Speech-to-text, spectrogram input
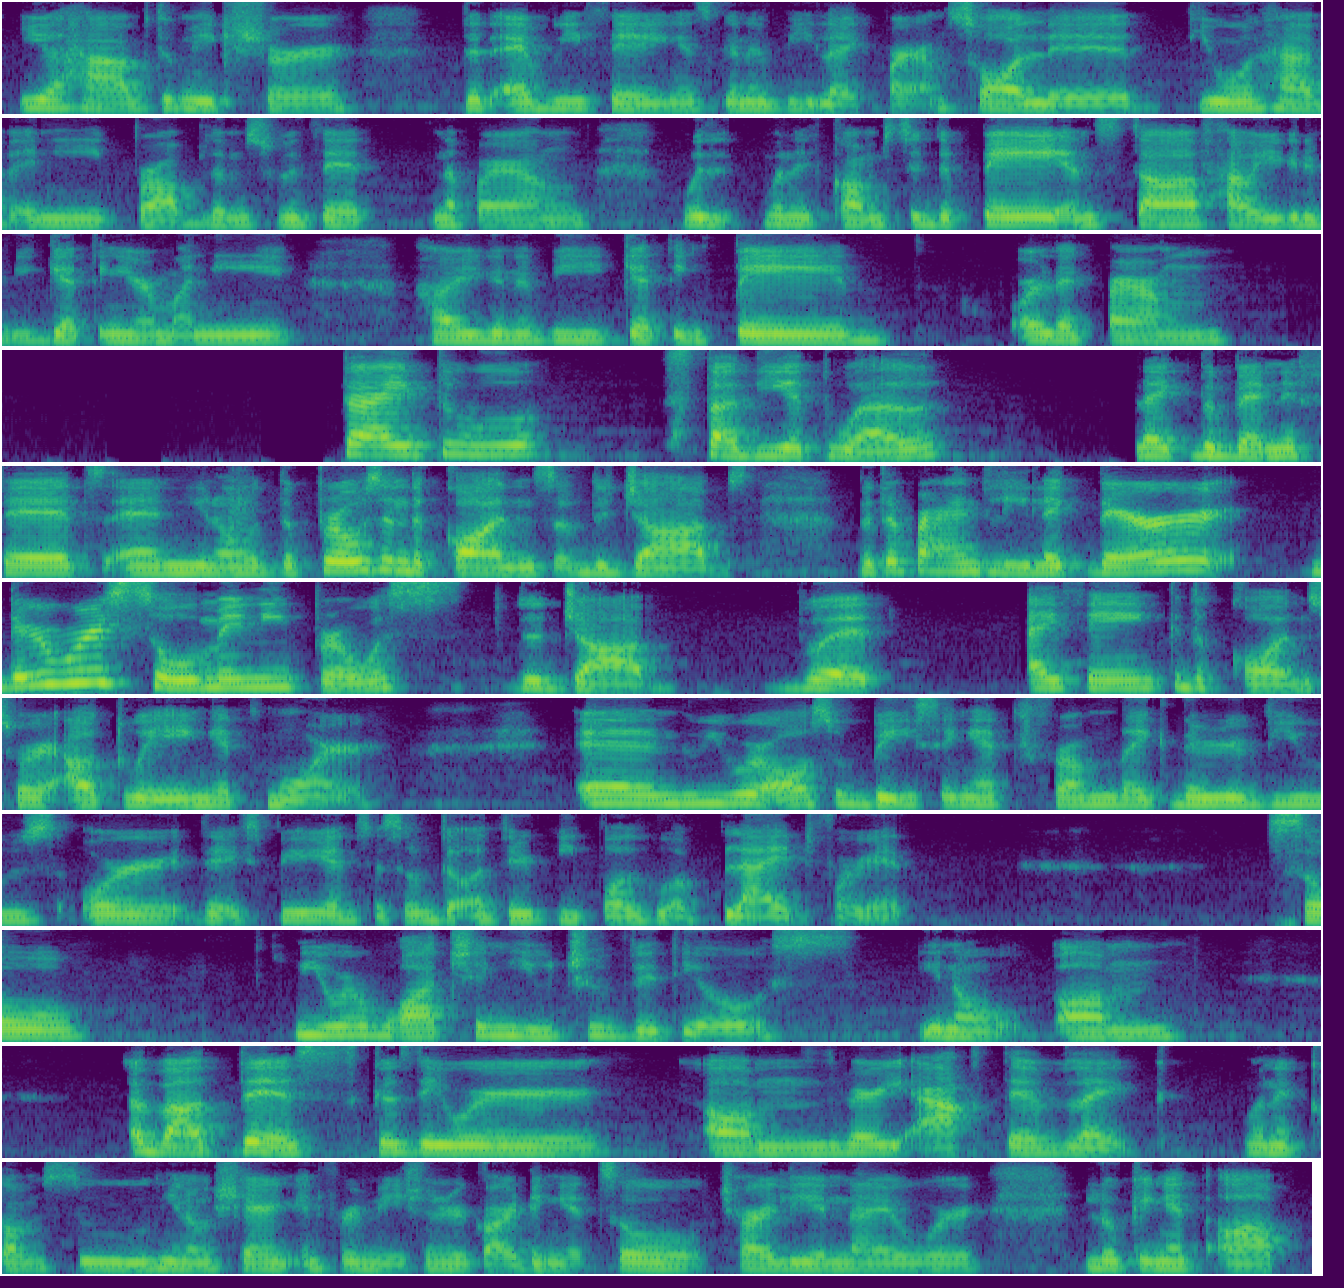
you have to make sure that everything is gonna be like parang solid. You won't have any problems with it. Na parang with when it comes to the pay and stuff, how you're gonna be getting your money, how you're gonna be getting paid, or like parang try to study it well like the benefits and you know the pros and the cons of the jobs but apparently like there there were so many pros to the job but i think the cons were outweighing it more and we were also basing it from like the reviews or the experiences of the other people who applied for it. So we were watching youtube videos you know um about this because they were um very active like when it comes to you know sharing information regarding it. So charlie and i were looking it up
